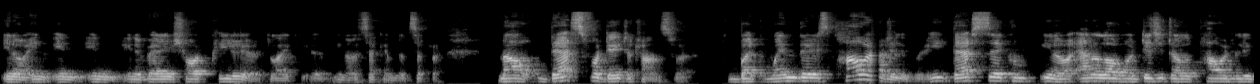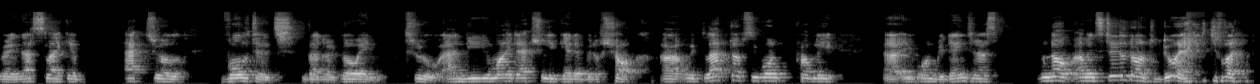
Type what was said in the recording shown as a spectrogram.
you know in in in, in a very short period like uh, you know a second etc now that's for data transfer. But when there is power delivery that's a you know analog or digital power delivery. That's like a actual voltage that are going through, and you might actually get a bit of shock. Uh, with laptops, you won't probably uh, it won't be dangerous. No, I mean, still don't do it, but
